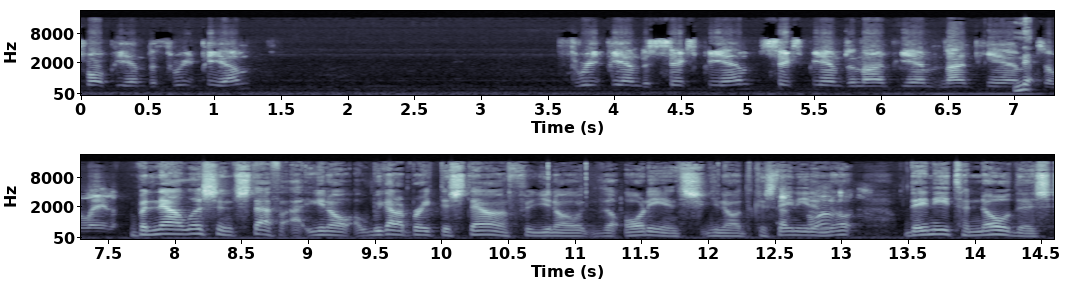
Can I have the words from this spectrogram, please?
12 p.m. to 3 p.m. 3 p.m. to 6 p.m., 6 p.m. to 9 p.m., 9 p.m. Ne- to later. But now listen, Steph. I- You know we gotta break this down for you know the audience. You know because they need to know. They need to know this.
